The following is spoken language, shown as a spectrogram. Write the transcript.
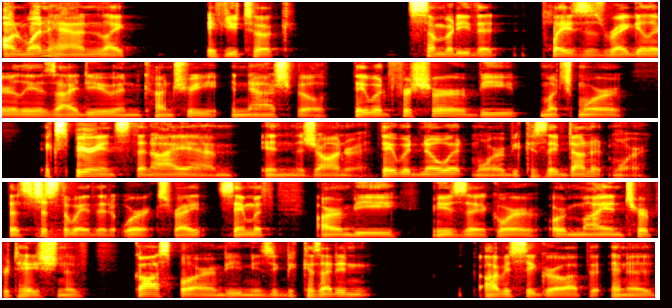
on one hand, like if you took somebody that plays as regularly as I do in country in Nashville, they would for sure be much more experienced than I am in the genre. They would know it more because they've done it more. That's just the way that it works, right? Same with R&B music or or my interpretation of gospel R&B music because I didn't obviously grow up in a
